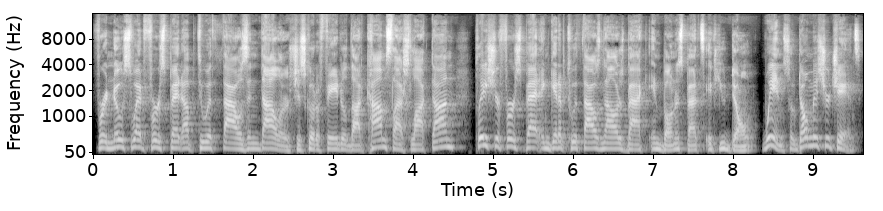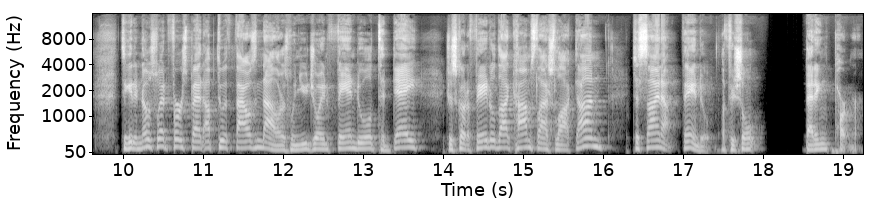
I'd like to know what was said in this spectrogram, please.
For a no sweat first bet up to $1,000. Just go to fanduel.com slash locked on, place your first bet, and get up to $1,000 back in bonus bets if you don't win. So don't miss your chance to get a no sweat first bet up to $1,000 when you join FanDuel today. Just go to fanduel.com slash locked on to sign up. FanDuel, official betting partner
